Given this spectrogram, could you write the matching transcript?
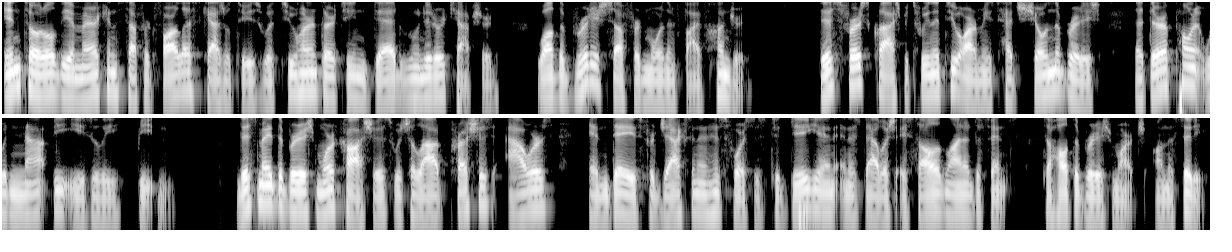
In total, the Americans suffered far less casualties, with 213 dead, wounded, or captured, while the British suffered more than 500. This first clash between the two armies had shown the British that their opponent would not be easily beaten. This made the British more cautious, which allowed precious hours and days for Jackson and his forces to dig in and establish a solid line of defense to halt the British march on the city.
